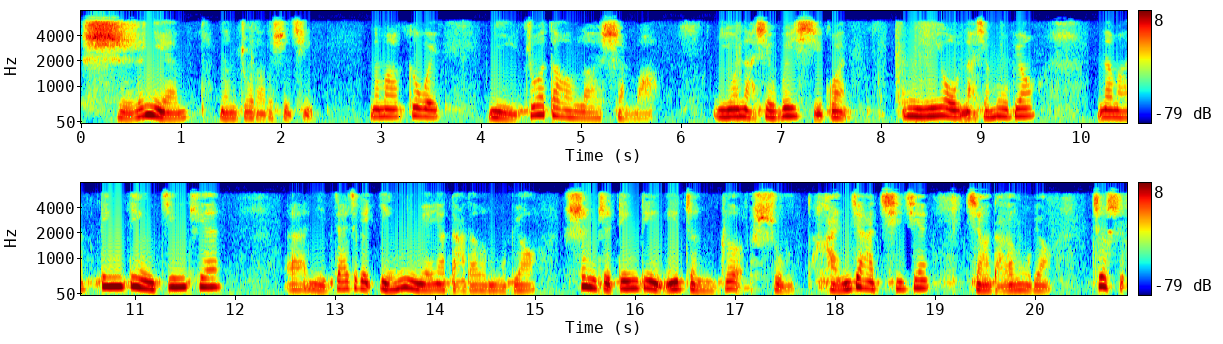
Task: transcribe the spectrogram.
十年能做到的事情。那么各位。你做到了什么？你有哪些微习惯？你有哪些目标？那么钉钉今天，呃，你在这个营里面要达到的目标，甚至钉定你整个暑寒假期间想要达到目标，这是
